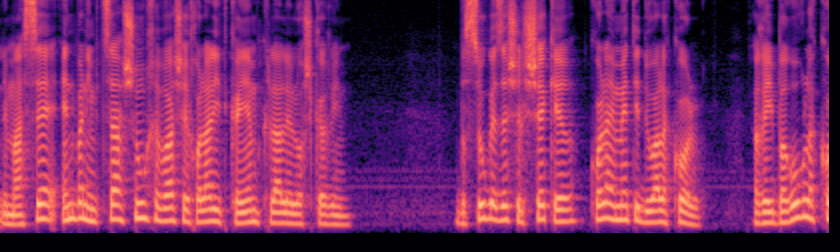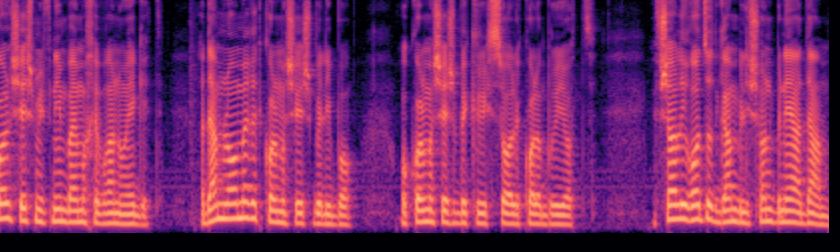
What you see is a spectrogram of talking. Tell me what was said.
למעשה, אין בנמצא שום חברה שיכולה להתקיים כלל ללא שקרים. בסוג הזה של שקר, כל האמת ידועה לכל. הרי ברור לכל שיש מבנים בהם החברה נוהגת. אדם לא אומר את כל מה שיש בליבו, או כל מה שיש בקריסו לכל הבריות. אפשר לראות זאת גם בלשון בני אדם,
